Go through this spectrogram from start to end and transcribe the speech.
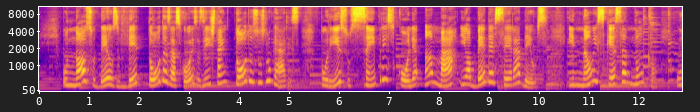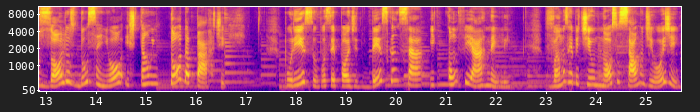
O nosso Deus vê todas as coisas e está em todos os lugares. Por isso, sempre escolha amar e obedecer a Deus. E não esqueça nunca: os olhos do Senhor estão em toda parte. Por isso, você pode descansar e confiar nele. Vamos repetir o nosso salmo de hoje?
